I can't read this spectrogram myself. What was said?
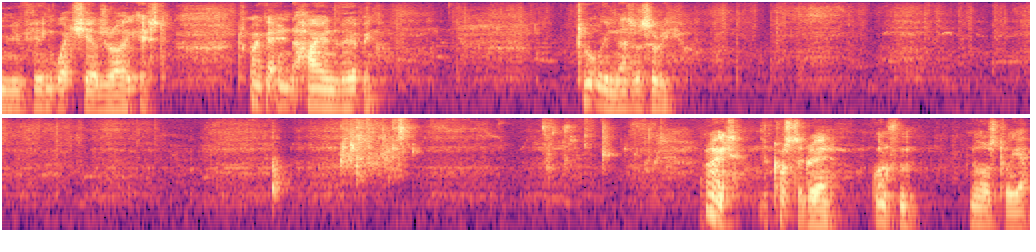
if you think wet shaves are the latest, try getting into high-end vaping. Totally necessary. Right, across the grain, going from nose to ear.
